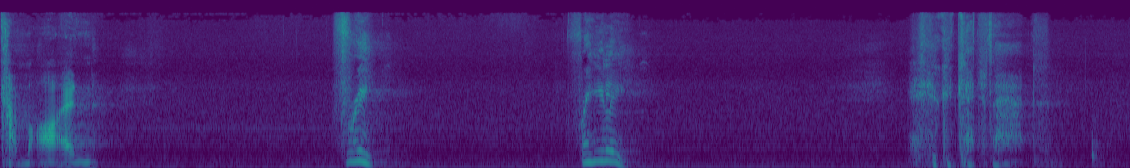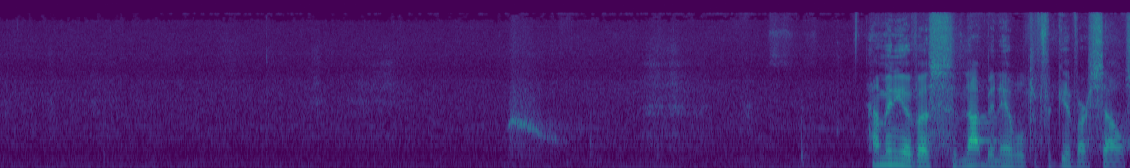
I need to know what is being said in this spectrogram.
Come on. Free. Freely. You can catch that. How many of us have not been able to forgive ourselves?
